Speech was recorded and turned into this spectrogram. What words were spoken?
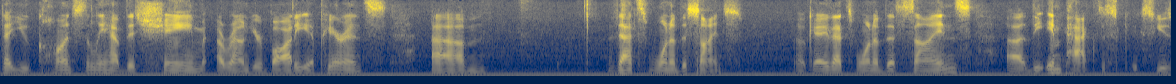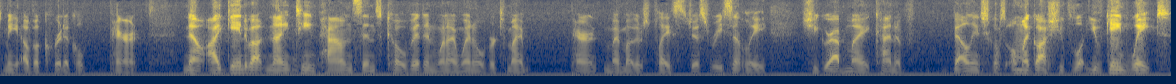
that you constantly have this shame around your body appearance, um, that's one of the signs. Okay, that's one of the signs, uh, the impact, excuse me, of a critical parent. Now, I gained about 19 pounds since COVID, and when I went over to my parent, my mother's place just recently, she grabbed my kind of belly and she goes, "Oh my gosh, you've you've gained weight."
